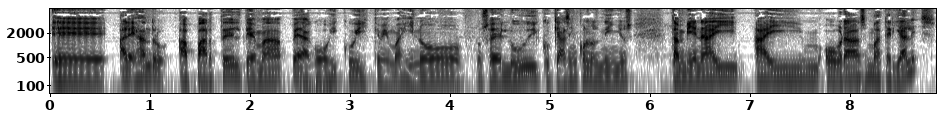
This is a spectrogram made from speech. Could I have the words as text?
Eh, Alejandro, aparte del tema pedagógico y que me imagino, no sé, lúdico que hacen con los niños, ¿también hay, hay obras materiales?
